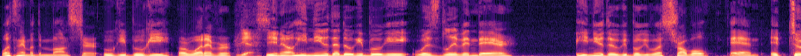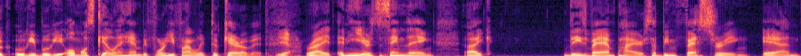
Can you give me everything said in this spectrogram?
what's the name of the monster, Oogie Boogie or whatever. Yes. You know, he knew that Oogie Boogie was living there. He knew that Oogie Boogie was trouble, and it took Oogie Boogie almost killing him before he finally took care of it. Yeah. Right? And here's the same thing. Like, these vampires have been festering, and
